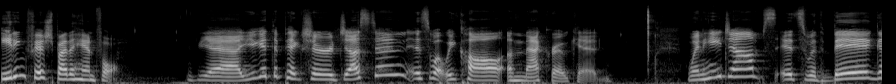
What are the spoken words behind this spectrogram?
eating fish by the handful. Yeah, you get the picture. Justin is what we call a macro kid. When he jumps, it's with big,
